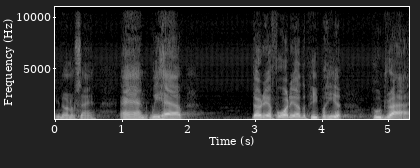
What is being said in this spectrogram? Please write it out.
You know what I'm saying? And we have 30 or 40 other people here who drive.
